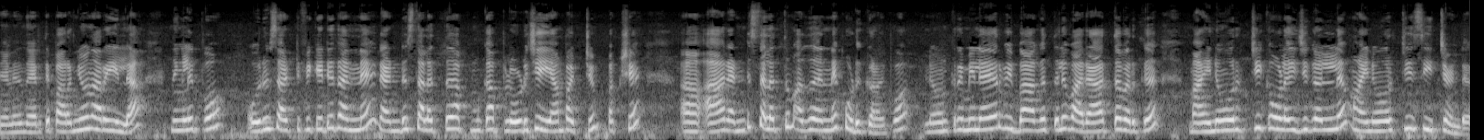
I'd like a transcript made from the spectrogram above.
ഞാൻ നേരത്തെ പറഞ്ഞു എന്നറിയില്ല നിങ്ങളിപ്പോൾ ഒരു സർട്ടിഫിക്കറ്റ് തന്നെ രണ്ട് സ്ഥലത്ത് നമുക്ക് അപ്ലോഡ് ചെയ്യാൻ പറ്റും. പക്ഷേ ആ, രണ്ട് സ്ഥലത്തും അത് തന്നെ കൊടുക്കണം. ഇപ്പോൾ നോൺ ക്രിമിലെയർ വിഭാഗത്തിൽ വരാത്തവർക്ക് മൈനോറിറ്റി കോളേജുകളിൽ മൈനോറിറ്റി സീറ്റ് ഉണ്ട്.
